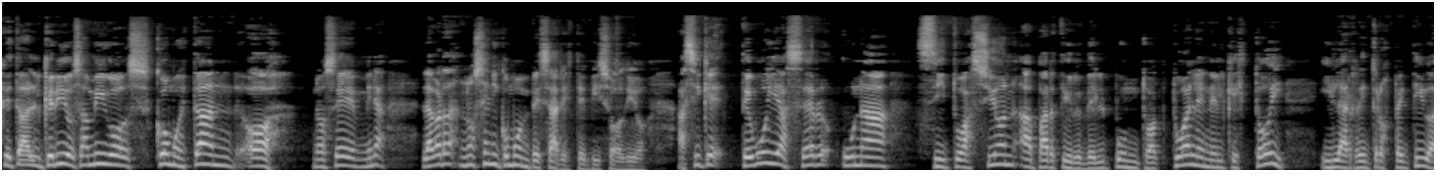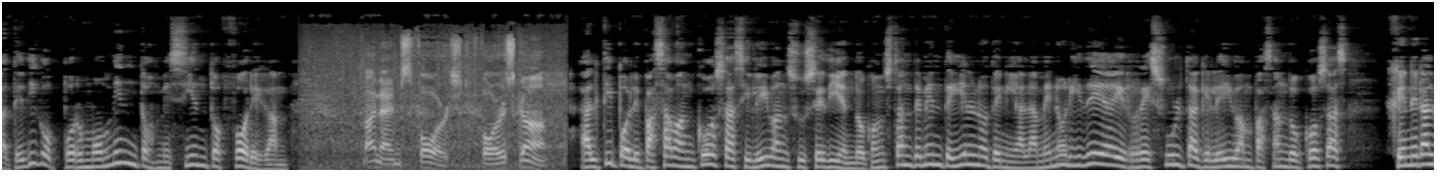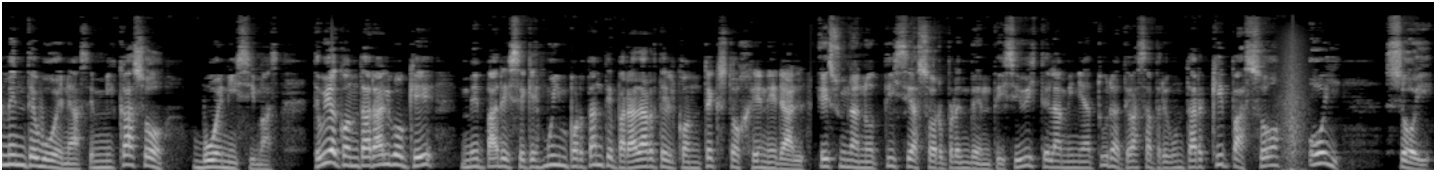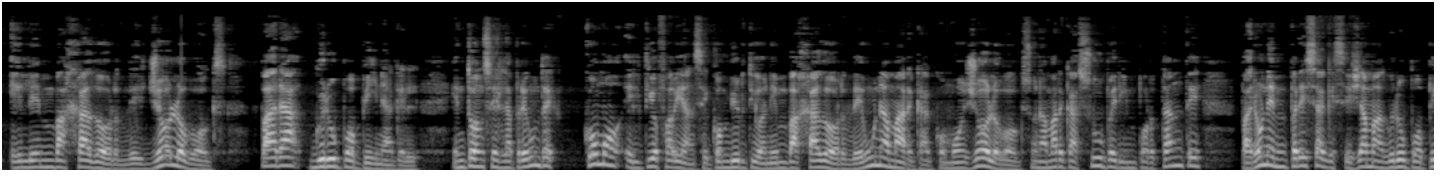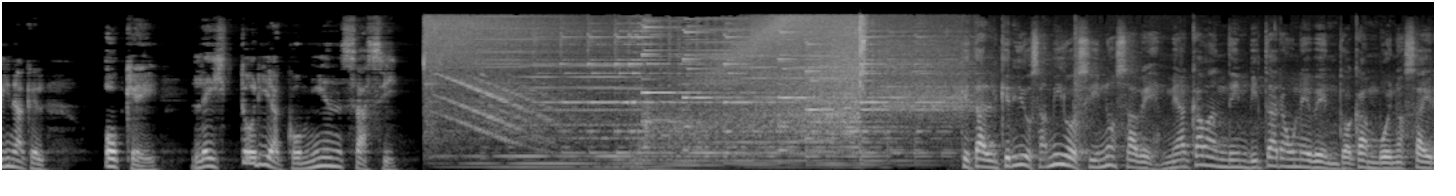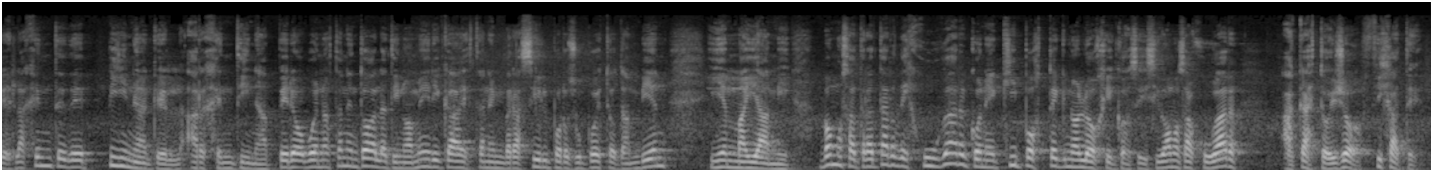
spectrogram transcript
¿Qué tal, queridos amigos? ¿Cómo están? Oh, no sé, mira, la verdad no sé ni cómo empezar este episodio. Así que te voy a hacer una situación a partir del punto actual en el que estoy y la retrospectiva. Te digo, por momentos me siento Forrest Gump. My name's Forrest, Forrest Gump. Al tipo le pasaban cosas y le iban sucediendo constantemente y él no tenía la menor idea y resulta que le iban pasando cosas generalmente buenas, en mi caso buenísimas. Te voy a contar algo que me parece que es muy importante para darte el contexto general. Es una noticia sorprendente y si viste la miniatura te vas a preguntar qué pasó. Hoy soy el embajador de Yolobox para Grupo Pinnacle. Entonces la pregunta es cómo el tío Fabián se convirtió en embajador de una marca como Yolobox, una marca súper importante para una empresa que se llama Grupo Pinnacle Ok, la historia comienza así. ¿Qué tal queridos amigos? Si no sabes, me acaban de invitar a un evento acá en Buenos Aires, la gente de Pinnacle, Argentina, pero bueno, están en toda Latinoamérica, están en Brasil por supuesto también y en Miami. Vamos a tratar de jugar con equipos tecnológicos y si vamos a jugar, acá estoy yo, fíjate.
